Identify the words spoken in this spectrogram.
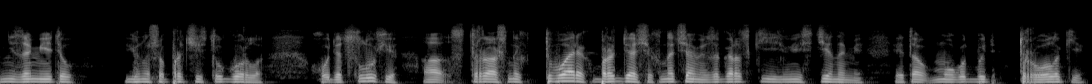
не заметил. Юноша прочистил горло. Ходят слухи о страшных тварях, бродящих ночами за городскими стенами. Это могут быть троллоки.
